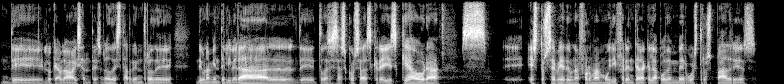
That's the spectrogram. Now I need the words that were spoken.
de lo que hablabais antes, ¿no? De estar dentro de, de un ambiente liberal, de todas esas cosas. ¿Creéis que ahora esto se ve de una forma muy diferente a la que la pueden ver vuestros padres?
